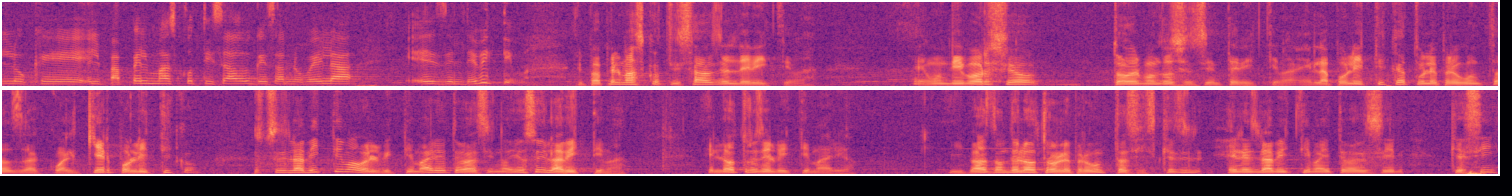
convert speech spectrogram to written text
lo que el papel más cotizado de esa novela es el de víctima. El papel más cotizado es el de víctima. En un divorcio todo el mundo se siente víctima. En la política tú le preguntas a cualquier político, ¿usted es la víctima o el victimario? Te va a decir, no, yo soy la víctima. El otro es el victimario. Y vas donde el otro, le preguntas si es que él es la víctima y te va a decir que sí,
